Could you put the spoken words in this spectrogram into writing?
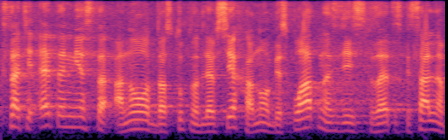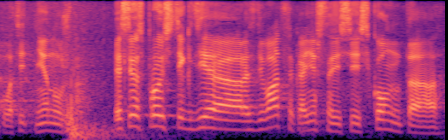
Кстати, это место, оно доступно для всех, оно бесплатно, здесь за это специально платить не нужно. Если вы спросите, где раздеваться, конечно, здесь есть комната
